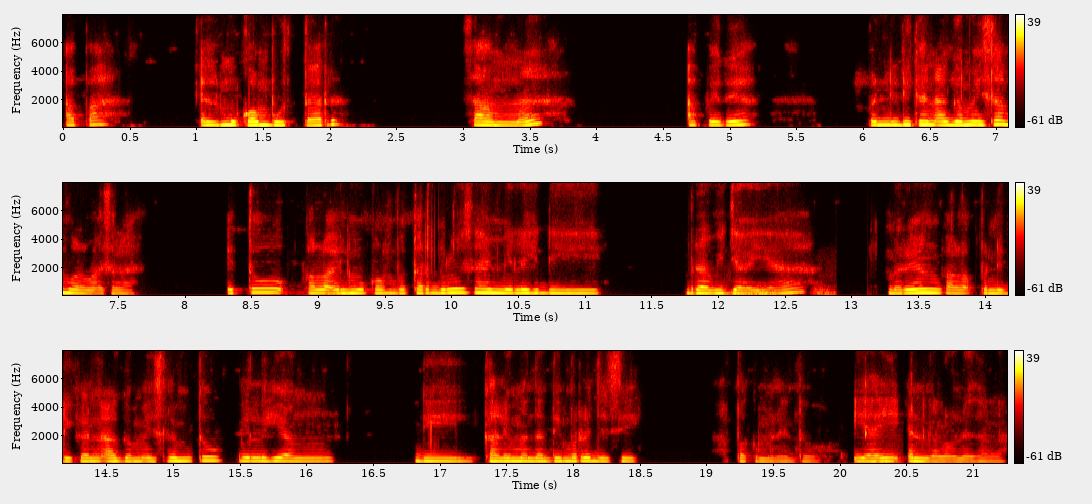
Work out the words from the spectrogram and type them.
apa ilmu komputer sama apa itu ya pendidikan agama Islam kalau nggak salah. Itu kalau ilmu komputer dulu saya milih di Brawijaya. Baru yang kalau pendidikan agama Islam itu pilih yang di Kalimantan Timur aja sih. Apa kemarin tuh? IAIN kalau nggak salah.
